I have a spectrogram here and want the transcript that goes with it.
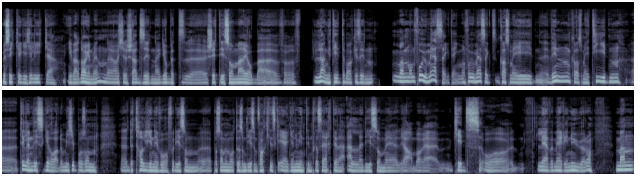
musikk jeg ikke liker i hverdagen min. Det har ikke skjedd siden jeg jobbet skitt skittig sommerjobb for lang tid tilbake siden. Men man får jo med seg ting. Man får jo med seg hva som er i vinden, hva som er i tiden, uh, til en viss grad, om ikke på sånn detaljnivå for de som, uh, på samme måte som de som faktisk er genuint interessert i det, eller de som er ja, bare kids og lever mer i nuet, da. Men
